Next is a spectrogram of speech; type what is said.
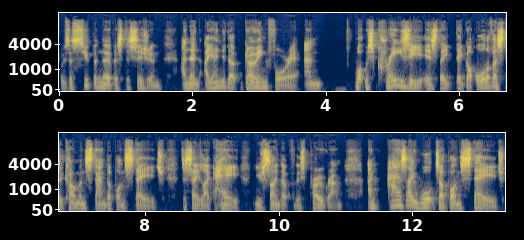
was a super nervous decision. And then I ended up going for it, and what was crazy is they they got all of us to come and stand up on stage to say like hey you signed up for this program and as i walked up on stage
